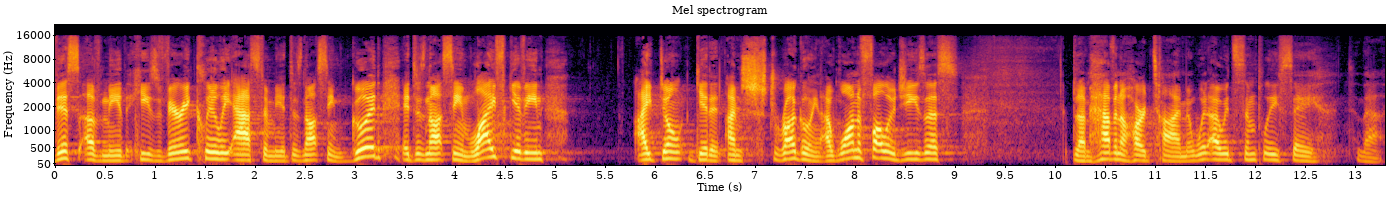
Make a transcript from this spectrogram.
this of me that He's very clearly asked of me. It does not seem good. It does not seem life giving. I don't get it. I'm struggling. I want to follow Jesus, but I'm having a hard time. And what I would simply say to that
